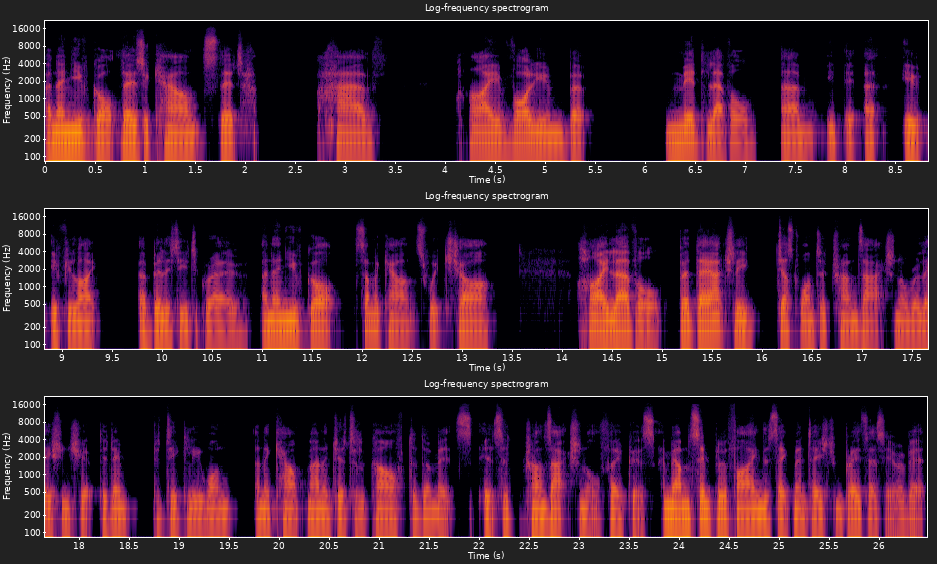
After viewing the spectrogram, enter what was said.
And then you've got those accounts that have high volume but mid level, um, uh, if, if you like, ability to grow. And then you've got some accounts which are high level, but they actually just want a transactional relationship. They don't particularly want an account manager to look after them. It's it's a transactional focus. I mean, I'm simplifying the segmentation process here a bit.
